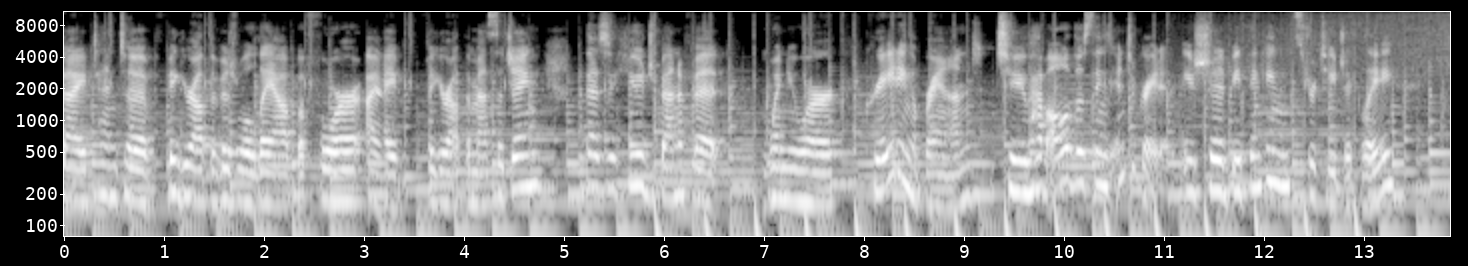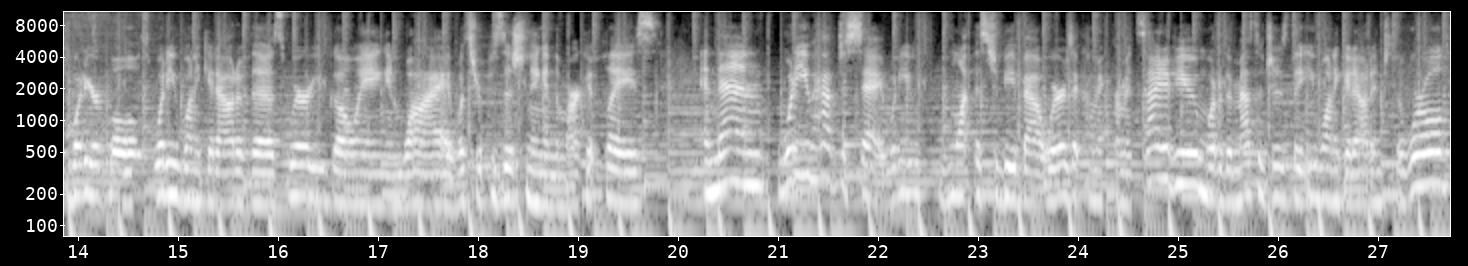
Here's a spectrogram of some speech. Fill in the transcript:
I tend to figure out the visual layout before I figure out the messaging. There's a huge benefit when you are creating a brand to have all of those things integrated. You should be thinking strategically. What are your goals? What do you want to get out of this? Where are you going and why? What's your positioning in the marketplace? And then what do you have to say? What do you want this to be about? Where is it coming from inside of you? And what are the messages that you want to get out into the world?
